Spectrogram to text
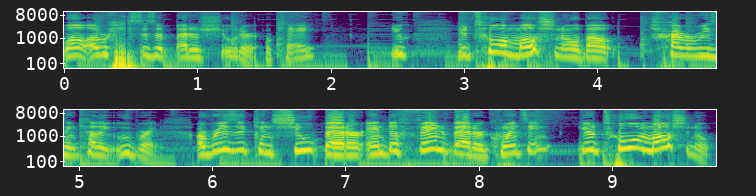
Well, Ariza's a better shooter, okay? You you're too emotional about Trevor Ariza and Kelly Oubre. Ariza can shoot better and defend better, Quinton. You're too emotional.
